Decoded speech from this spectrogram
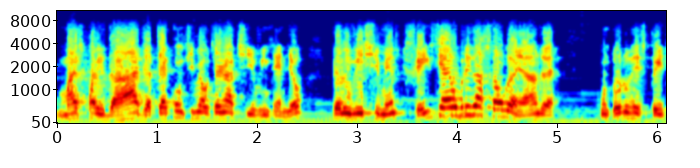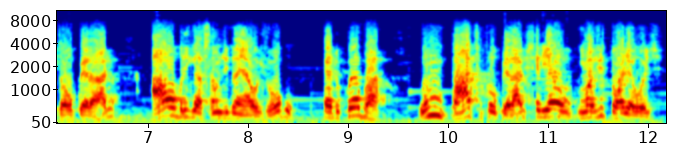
mais qualidade, até com um time alternativo, entendeu? Pelo investimento que fez, e é obrigação ganhar, né? Com todo respeito ao operário, a obrigação de ganhar o jogo é do Cuiabá. Um empate para o operário seria uma vitória hoje.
